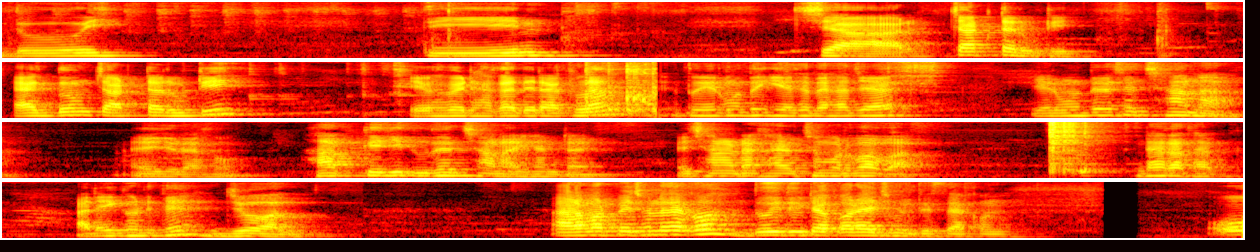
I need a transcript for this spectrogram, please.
দুই, তিন, চার, চারটা রুটি। একদম চারটা রুটি এভাবে ঢাকা দিয়ে রাখলাম। তো এর মধ্যে কি আছে? দেখা যাক। এর মধ্যে আছে ছানা। এই যে দেখো, হাফ কেজি দুধের ছানা এখানটায়। এই ছানাটা খায় হচ্ছে আমার বাবা। ঢাকা থাক। আর এই ঘটিতে জল। আর আমার পেছনে দেখো, দুই দুইটা কড়াই ঝুলতেছে এখন। ও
